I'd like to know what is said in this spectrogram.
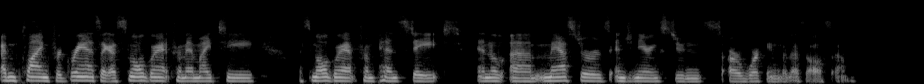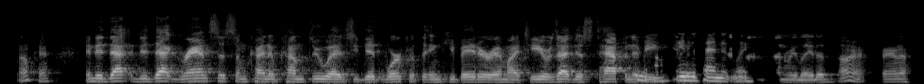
I'm applying for grants. I got a small grant from MIT, a small grant from Penn State, and um, master's engineering students are working with us also. Okay. And did that did that grant system kind of come through as you did work with the incubator MIT, or was that just happen to be No, know, independently. unrelated? All right, fair enough.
